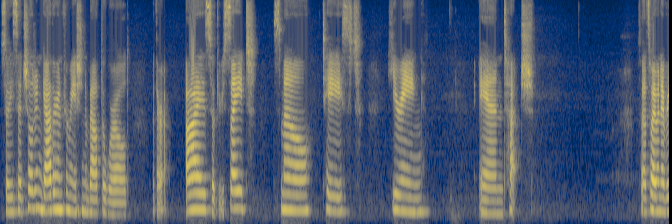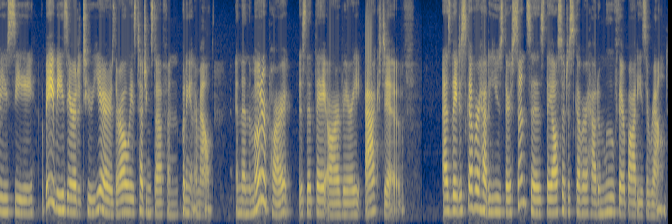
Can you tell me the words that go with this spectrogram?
So he said children gather information about the world with their eyes, so through sight, smell, taste, hearing, and touch. So that's why whenever you see a baby, zero to two years, they're always touching stuff and putting it in their mouth. And then the motor part is that they are very active. As they discover how to use their senses, they also discover how to move their bodies around.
